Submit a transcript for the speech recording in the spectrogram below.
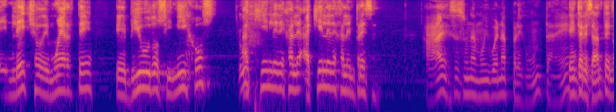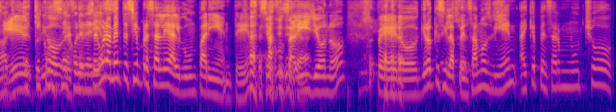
en lecho de muerte, eh, viudo, sin hijos, ¿a quién, le deja, ¿a quién le deja la emprsa? Ah, esa es una muy buena pregunta, ¿eh? Interesante, ¿no? Sí, ¿Qué, consejo le este, Seguramente siempre sale algún pariente abusadillo, ¿no? Pero creo que si la pensamos bien, hay que pensar mucho,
